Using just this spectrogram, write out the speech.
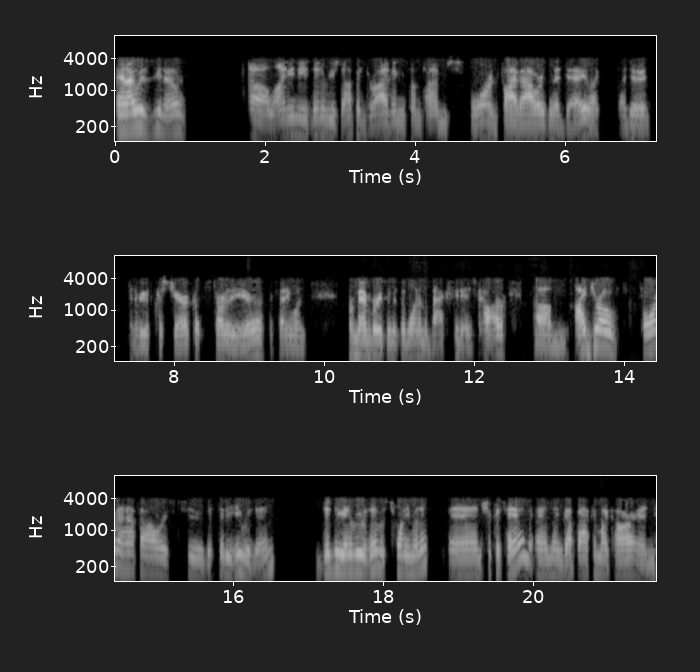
And I was, you know, uh, lining these interviews up and driving sometimes four and five hours in a day. Like I did an interview with Chris Jericho at the start of the year. If anyone remembers, it was the one in the backseat of his car. Um, I drove four and a half hours to the city he was in, did the interview with him. It was 20 minutes and shook his hand and then got back in my car and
